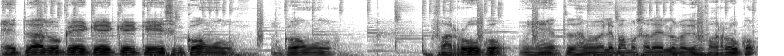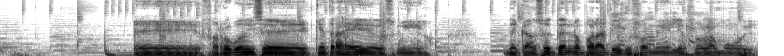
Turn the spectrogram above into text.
Esto es algo que, que, es incómodo. Incómodo. Farruco, mi gente, déjame ver, vamos a leer lo que dijo Farruco. Eh, Farruco dice, qué tragedia, Dios mío. Descanso eterno para ti y tu familia, fue muy.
